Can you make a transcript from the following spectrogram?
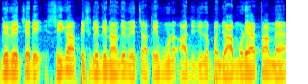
ਦੇ ਵਿੱਚ ਰਹਿ- ਸੀਗਾ ਪਿਛਲੇ ਦਿਨਾਂ ਦੇ ਵਿੱਚ ਅਤੇ ਹੁਣ ਅੱਜ ਜਦੋਂ ਪੰਜਾਬ ਮੁੜਿਆ ਤਾਂ ਮੈਂ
